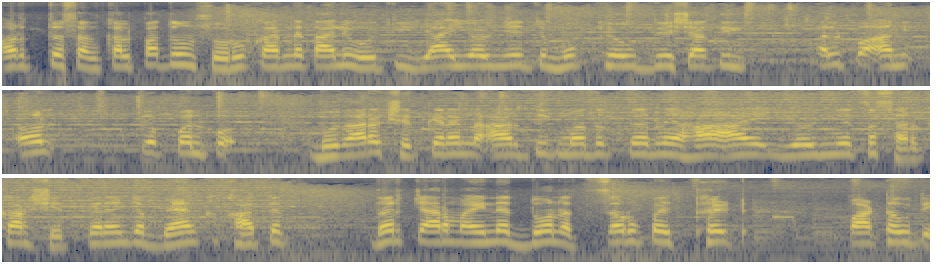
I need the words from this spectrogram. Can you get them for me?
अर्थसंकल्पातून सुरू करण्यात आली होती. या योजनेचे मुख्य उद्देशातील अल्प आणि अल्पल्प भूधारक शेतकऱ्यांना आर्थिक मदत करणे हा आहे योजनेचा सरकार. शेतकऱ्यांच्या बँक खात्यात दर चार महिन्यात दोन हजार रुपये थेट पाठवते.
